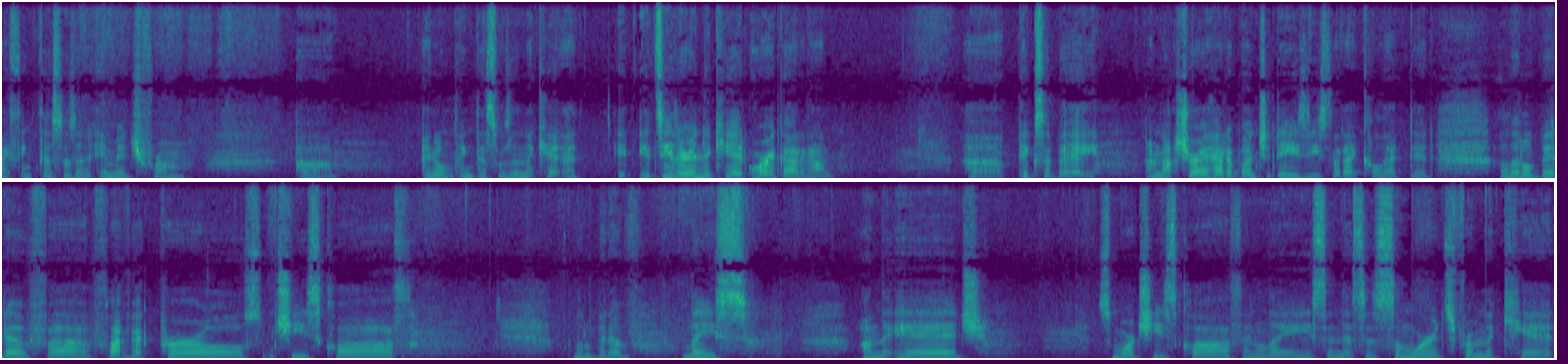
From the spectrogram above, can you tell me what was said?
I think this is an image from uh, I don't think this was in the kit. I, it, it's either in the kit or I got it on uh, Pixabay. I'm not sure I had a bunch of daisies that I collected. A little bit of uh, flatback pearl, some cheesecloth, a little bit of lace on the edge, some more cheesecloth and lace, and this is some words from the kit.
